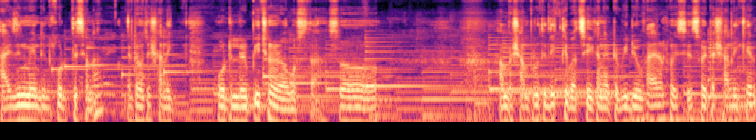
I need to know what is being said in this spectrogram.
হাইজিন মেনটেন করতেছে না। এটা হচ্ছে শালিক হোটেলের পিছনের অবস্থা। সো আমরা সাম্প্রতি দেখতে পাচ্ছি, এখানে একটা ভিডিও ভাইরাল হয়েছে। সো এটা শালিকের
